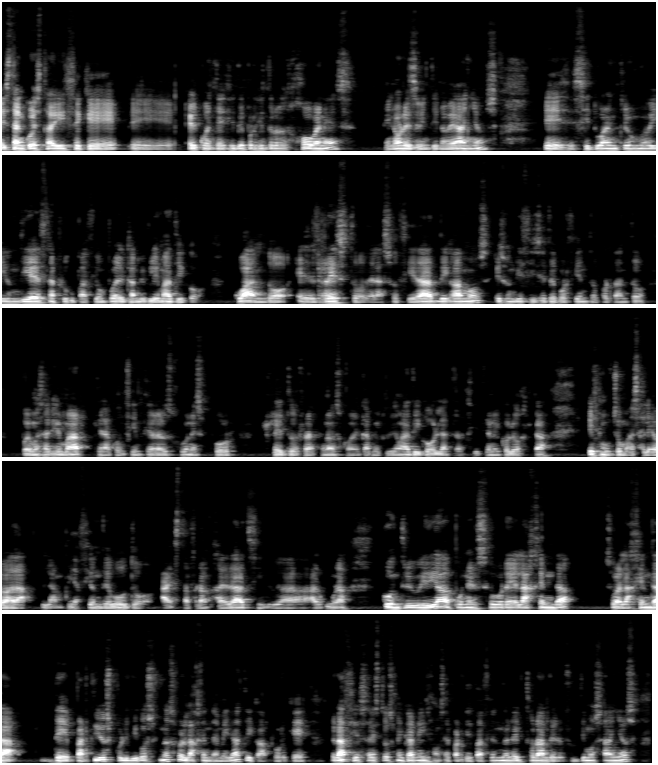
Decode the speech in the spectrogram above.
esta encuesta dice que eh, el 47% de los jóvenes menores de 29 años eh, sitúan entre un 9 y un 10 la preocupación por el cambio climático, cuando el resto de la sociedad, digamos, es un 17%. Por tanto, podemos afirmar que la conciencia de los jóvenes por retos relacionados con el cambio climático, la transición ecológica, es mucho más elevada. La ampliación de voto a esta franja de edad, sin duda alguna, contribuiría a poner sobre la agenda, sobre la agenda de partidos políticos, no sobre la agenda mediática, porque gracias a estos mecanismos de participación electoral de los últimos años,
